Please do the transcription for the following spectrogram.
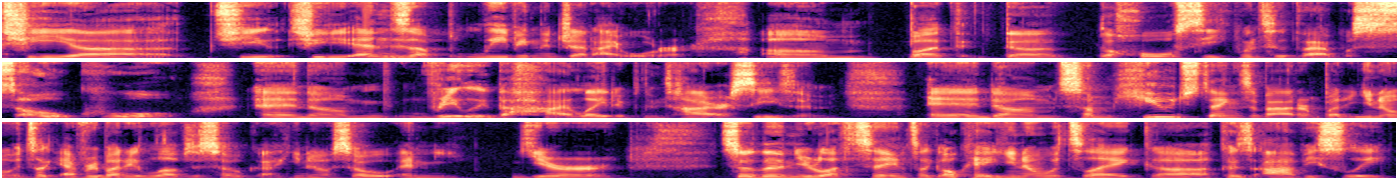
she uh she she ends up leaving the Jedi Order. Um, but the the whole sequence of that was so cool and um, really the highlight of the entire season. And um, some huge things about her, but you know, it's like everybody loves Ahsoka, you know. So and you're so then you're left saying it's like okay, you know, it's like because uh, obviously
